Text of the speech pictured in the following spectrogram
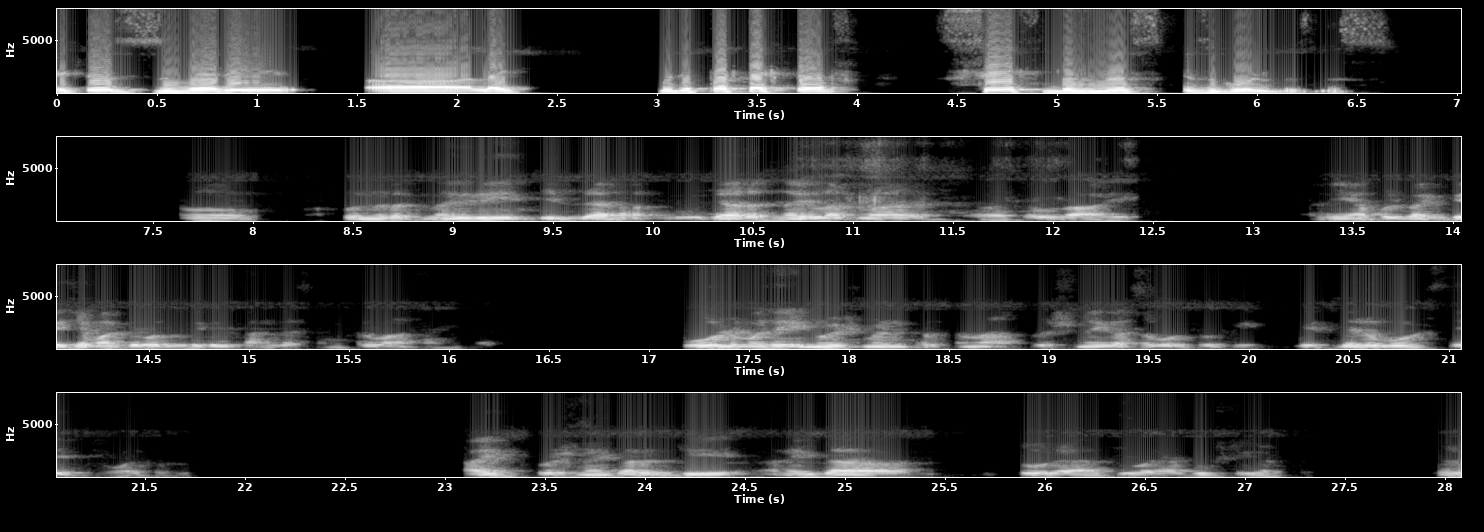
इट इज व्हेरी लाईक म्हणजे protective safe business is gold business आपण रत्नागिरी जिल्हा उद्या रत्नागिरीला आपला दौरा आहे. आणि आपण बँकेच्या माध्यमातून देखील चांगल्या संकल्पना सांगितल्या. गोल्डमध्ये इन्व्हेस्टमेंट करताना प्रश्न एक असा पडतो की घेतलेलं गोल्ड सेफ ठेवायचं हा एक प्रश्न आहे कारण की अनेकदा चोऱ्या किंवा ह्या गोष्टी घडतात. तर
